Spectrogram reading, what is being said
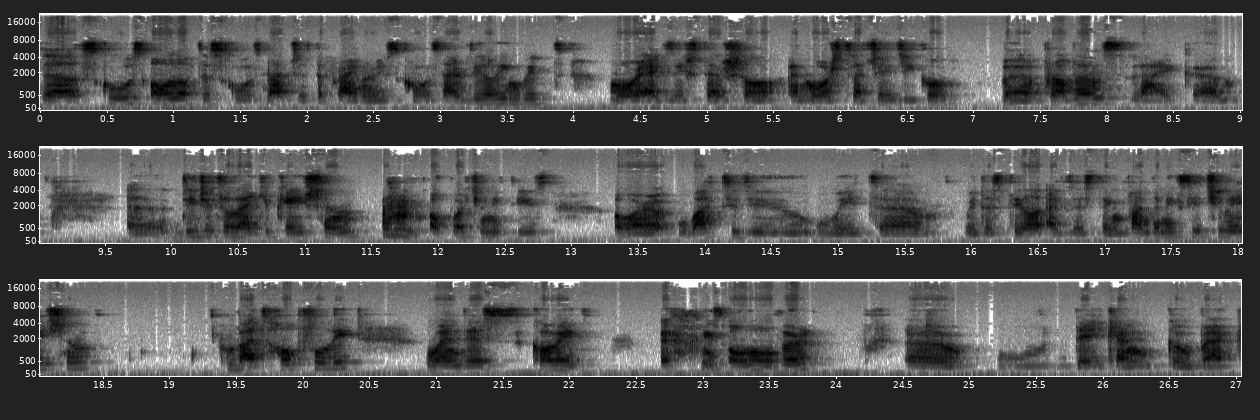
the schools, all of the schools, not just the primary schools, are dealing with more existential and more strategical uh, problems like um, uh, digital education opportunities or what to do with um, with the still existing pandemic situation. But hopefully, when this COVID is all over, uh, they can go back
